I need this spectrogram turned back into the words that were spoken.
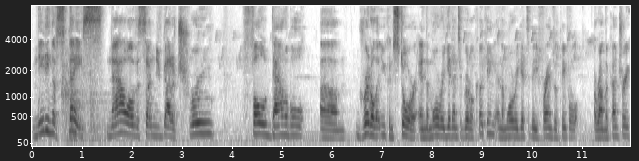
needing of space, now all of a sudden you've got a true fold downable um, griddle that you can store. And the more we get into griddle cooking and the more we get to be friends with people around the country,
